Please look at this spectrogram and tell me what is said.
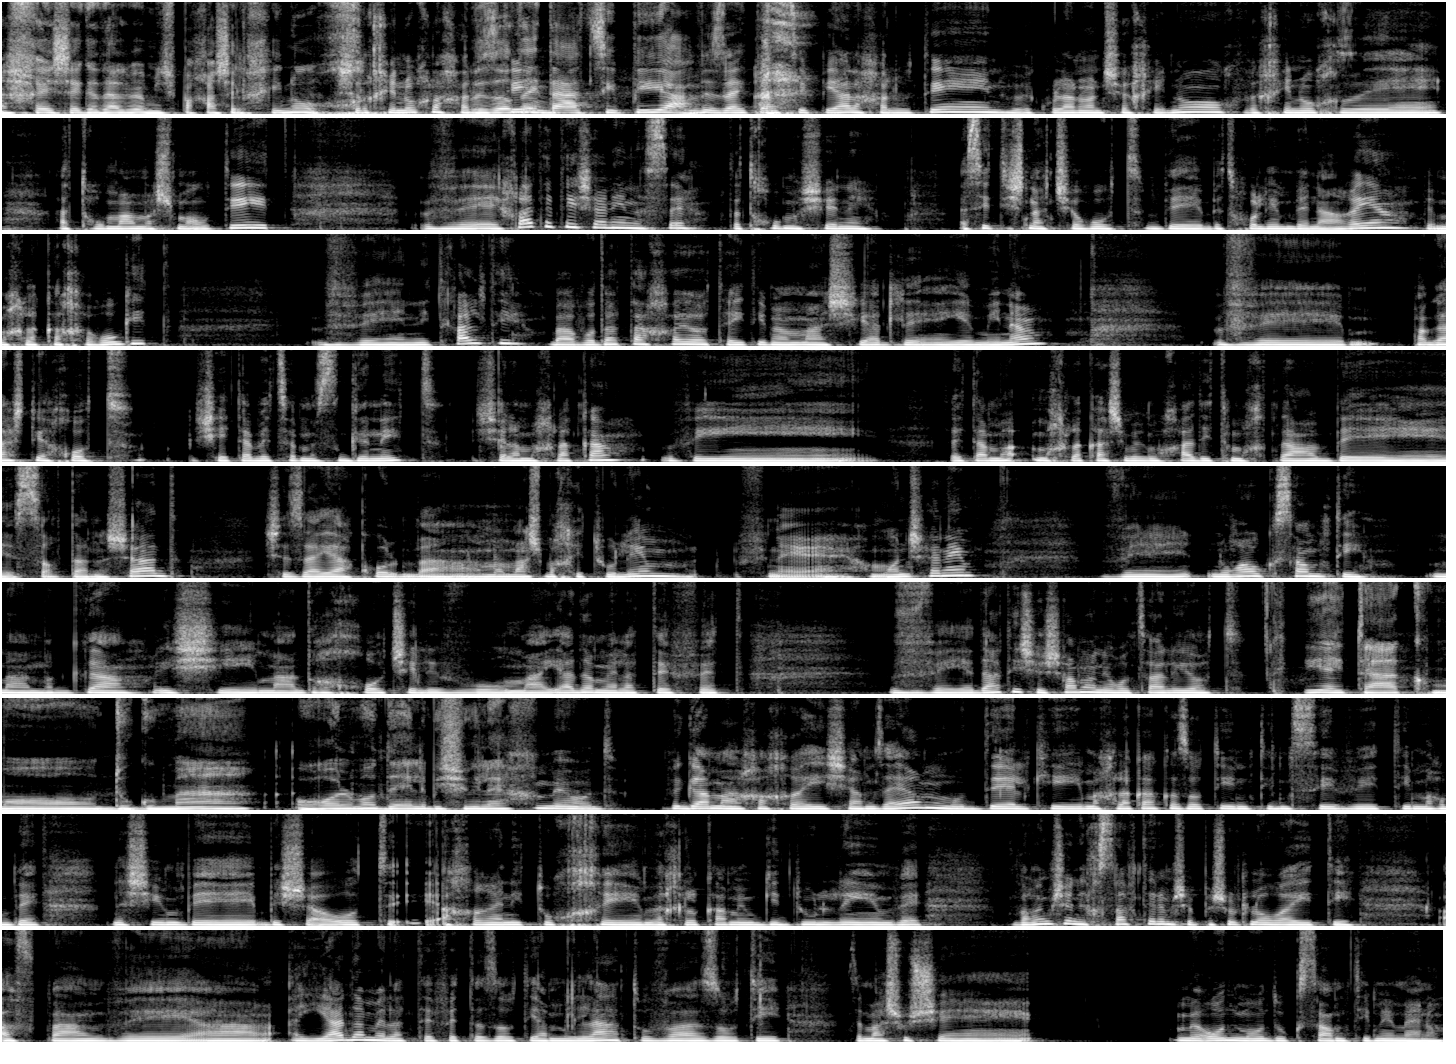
אחרי שגדל במשפחה של חינוך. של חינוך לחלוטין. וזאת הייתה הציפייה. וזו הייתה הציפייה לחלוטין, וכולנו אנשי חינוך, וחינוך זה התרומה המשמעותית. והחלטתי שאני אנסה את התחום השני. עשיתי שנת שירות בבית חולים בנהריה, במחלקה כירורגית, ונתקלתי בעבודת האחיות, הייתי ממש יד לימינה. ופגשתי אחות שהייתה בעצם הסגנית של המחלקה, והיא... זו הייתה מחלקה שבמיוחד התמחתה בסרטן השד, שזה היה הכל ממש בחיתולים לפני המון שנים, ונורא הוקסמתי מהמגע אישי, מההדרכות שליוו, מהיד המלטפת. וידעתי ששם אני רוצה להיות. היא הייתה כמו דוגמה, רול מודל בשבילך? מאוד. וגם האח אחראי שם, זה היה מודל, כי מחלקה כזאת אינטנסיבית, עם הרבה נשים בשעות אחרי ניתוחים, וחלקם עם גידולים, ודברים שנחשפתי אליהם שפשוט לא ראיתי אף פעם. והיד המלטפת הזאת, המילה הטובה הזאת, זה משהו שמאוד מאוד הוקסמתי ממנו.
